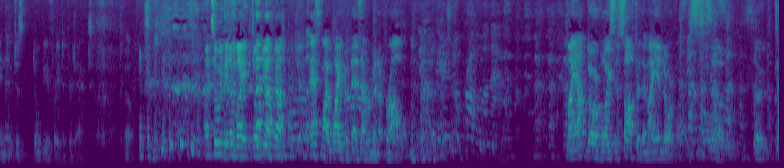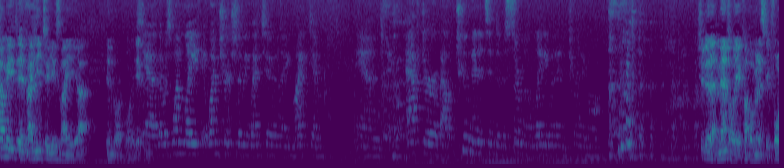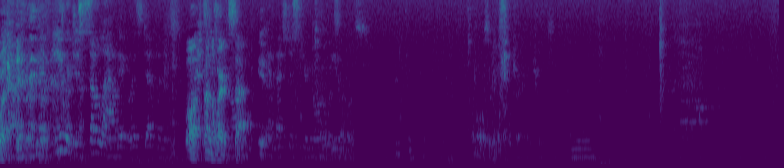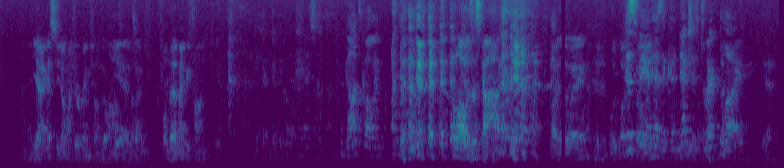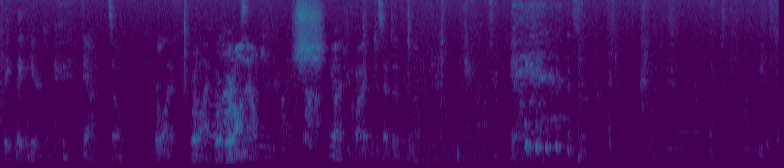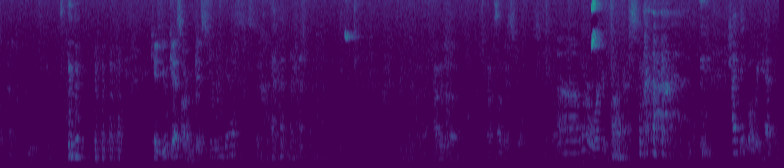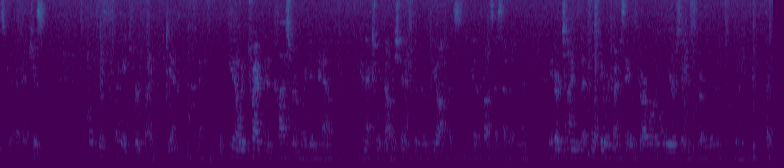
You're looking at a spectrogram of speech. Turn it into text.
and then just don't be afraid to project. Until we get a mic, don't be afraid to project. Ask my wife if that's ever been a problem. No, there's no problem on that one. My outdoor voice is softer than my indoor voice. So, so tell me if I need to use my uh, indoor voice. Yeah, there was one late, one church that we went to and they mic'd him. And after about two minutes into the sermon, the lady went in and turned him off. She did that mentally a couple minutes before that. You were just so loud, it was deafening. Well, it That's depends on where it's normal- set. Yeah. Yeah, that's just your normal oh, view. I'm also gonna double check and make sure. Uh, yeah, I guess you don't want your ringtone going off. Yeah, in the middle. Well, that might be fun. No, fun. God's calling. Hello, is this God? By the way, Blue Bug This Color- man has a connection, direct line. Yeah, they, they can hear. Yeah, so we're live. We're live. We're We're, we're on now. we need to be quiet. You don't have to be quiet, we just have to, you know. Yeah. We just don't have who is here. Can you guess our mystery guest? How did, uh, how did Sunday school? Uh, we're a work in progress. I think what we had was good. It just, Well, it's, I mean, it's first time. yeah. You know, we tried in a classroom, we didn't have connection. We thought we should have to move to the office in the process of it. And then there were times that what they were trying to say was garbled and what we were saying was garbled. And But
